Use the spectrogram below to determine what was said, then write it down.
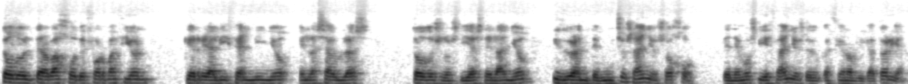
todo el trabajo de formación que realiza el niño en las aulas todos los días del año y durante muchos años. Ojo, tenemos 10 años de educación obligatoria.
